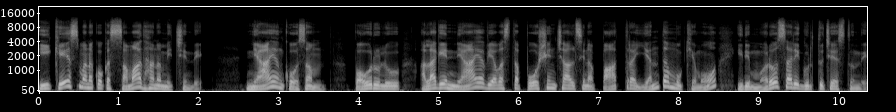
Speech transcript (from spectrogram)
ఈ కేస్ మనకొక సమాధానం ఇచ్చింది. న్యాయం కోసం పౌరులు అలాగే న్యాయ వ్యవస్థ పోషించాల్సిన పాత్ర ఎంత ముఖ్యమో ఇది మరోసారి గుర్తుచేస్తుంది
